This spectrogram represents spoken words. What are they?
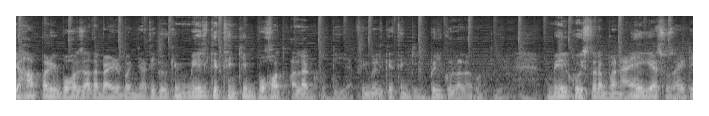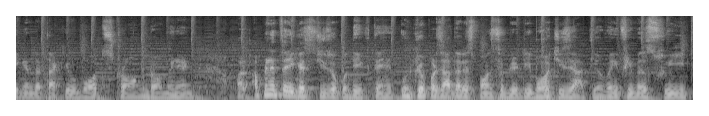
यहाँ पर भी बहुत ज़्यादा बैरियर बन जाती है क्योंकि मेल की थिंकिंग बहुत अलग होती है। फीमेल की थिंकिंग बिल्कुल अलग होती है। मेल को इस तरह बनाया गया सोसाइटी के अंदर ताकि वो बहुत स्ट्रॉन्ग डोमिनेंट और अपने तरीके से चीज़ों को देखते हैं। उनके ऊपर ज़्यादा रिस्पॉन्सिबिलिटी बहुत चीज़ें आती है। वहीं फीमेल स्वीट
